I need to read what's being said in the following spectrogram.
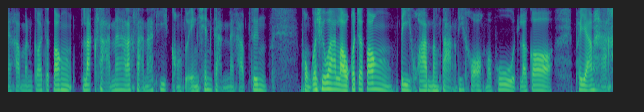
นะครับ มันก็จะต้องรักษาหน้ารักษาหน้าที่ของตัวเองเช่นกันนะครับ ซึ่ง ผมก็เชื่อว่าเราก็จะต้องตีความต่างๆ ที่เขาออกมาพูด แล้วก็พยายามหาค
